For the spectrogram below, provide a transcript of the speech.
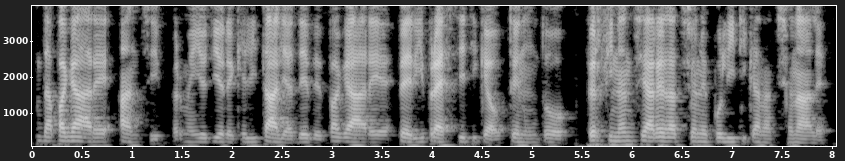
da pagare, anzi per meglio dire che l'Italia deve pagare per i prestiti che ha ottenuto per finanziare l'azione politica nazionale.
